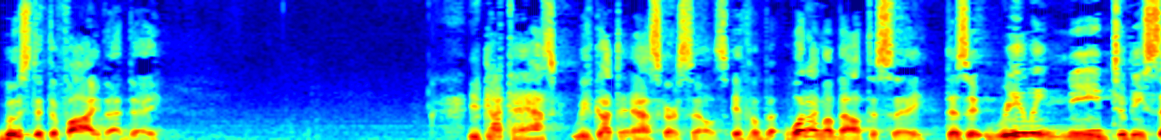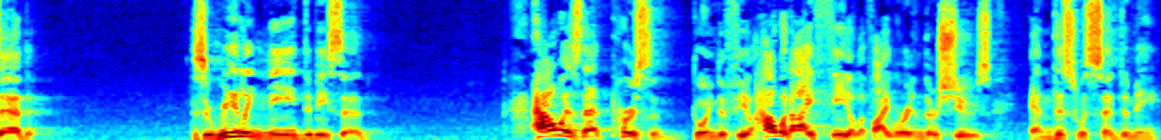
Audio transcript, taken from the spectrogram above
boost it to five that day. You've got to ask, we've got to ask ourselves if what I'm about to say, does it really need to be said? Does it really need to be said? How is that person going to feel? How would I feel if I were in their shoes and this was said to me?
